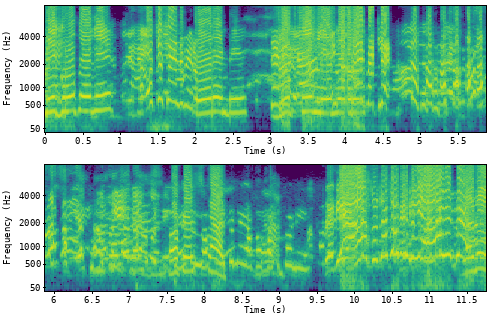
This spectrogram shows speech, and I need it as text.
మీ గ్రూప్ ఏది? పేరేంటి? Group team leader okay start. Ready ready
